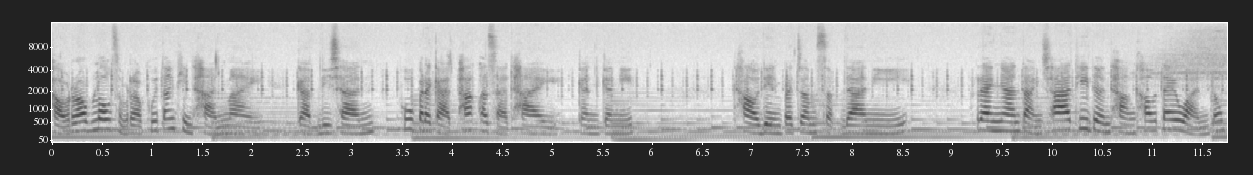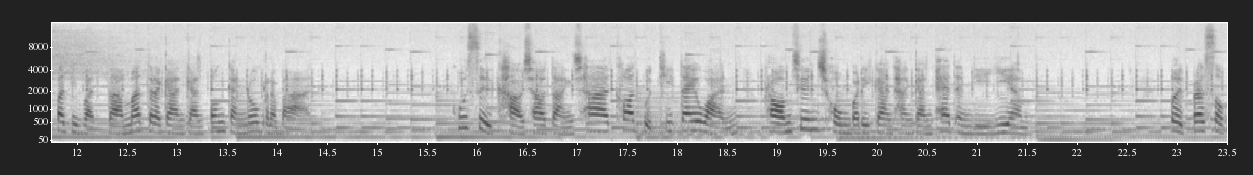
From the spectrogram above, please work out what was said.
ข่าวรอบโลกสำหรับผู้ตั้งถิ่นฐานใหม่ กับดิฉัน ผู้ประกาศภาคภาษาไทย กันกนิษฐ์ข่าวเด่นประจำสัปดาห์นี้ แรงงานต่างชาติที่เดินทางเข้าไต้หวันต้องปฏิบัติตามมาตรการการป้องกันโรคระบาด ผู้สื่อข่าวชาวต่างชาติคลอดบุตรที่ไต้หวัน พร้อมชื่นชมบริการทางการแพทย์อันดีเยี่ยม เปิดประสบ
